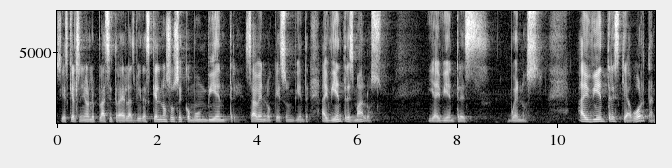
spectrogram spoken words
si es que al Señor le place traer las vidas, que Él nos use como un vientre. ¿Saben lo que es un vientre? Hay vientres malos y hay vientres buenos. Hay vientres que abortan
